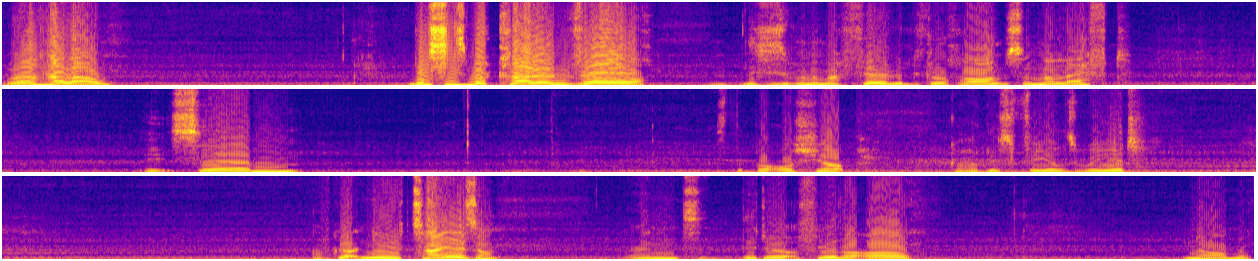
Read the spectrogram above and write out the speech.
Well, hello. This is McLaren Vale. This is one of my favourite little haunts on the left. It's um, it's the bottle shop. God, this feels weird. I've got new tyres on, and they don't feel at all normal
